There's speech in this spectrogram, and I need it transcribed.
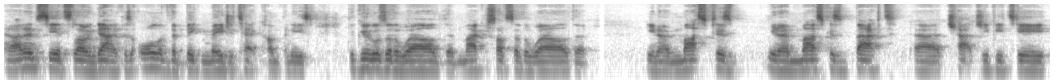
and I don't see it slowing down because all of the big major tech companies, the Googles of the world, the Microsofts of the world, the you know Musk has you know Musk has backed uh, Chat GPT,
